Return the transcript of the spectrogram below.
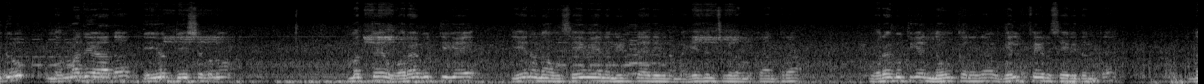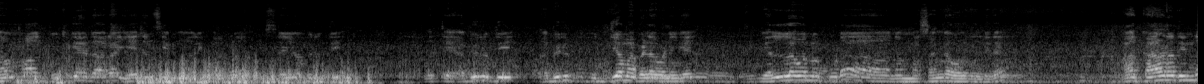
ಇದು ನಮ್ಮದೇ ಆದ ಧ್ಯೇಯೋದ್ದೇಶಗಳು ಮತ್ತು ಹೊರಗುತ್ತಿಗೆ ಏನು ನಾವು ಸೇವೆಯನ್ನು ನೀಡ್ತಾ ಇದ್ದೀವಿ ನಮ್ಮ ಏಜೆನ್ಸಿಗಳ ಮುಖಾಂತರ. ಹೊರಗುತ್ತಿಗೆ ನೌಕರರ ವೆಲ್ಫೇರ್ ಸೇರಿದಂತೆ ನಮ್ಮ ಗುತ್ತಿಗೆದಾರ ಏಜೆನ್ಸಿ ಮಾಲೀಕರ ಶ್ರೇಯೋಭಿವೃದ್ಧಿ ಮತ್ತು ಅಭಿವೃದ್ಧಿ ಅಭಿವೃದ್ಧಿ ಉದ್ಯಮ ಬೆಳವಣಿಗೆ ಎಲ್ಲವನ್ನು ಕೂಡ ನಮ್ಮ ಸಂಘ ಒಳಗೊಂಡಿದೆ. ಆ ಕಾರಣದಿಂದ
